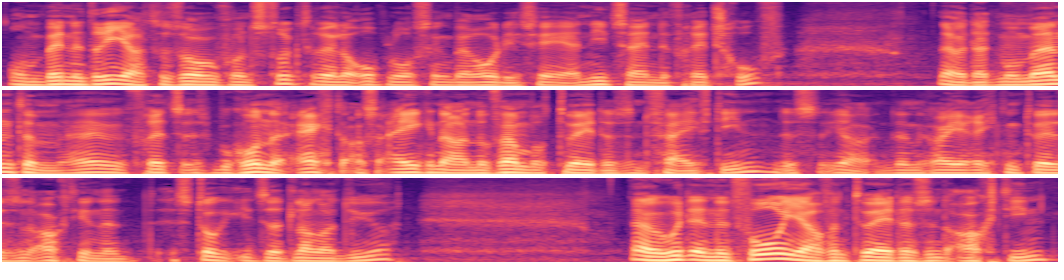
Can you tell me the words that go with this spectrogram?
om binnen drie jaar te zorgen voor een structurele oplossing bij Rode en niet zijn de Frits Schroef. Nou, dat momentum, hè, Frits is begonnen echt als eigenaar in november 2015. Dus ja, dan ga je richting 2018. Het is toch iets dat langer duurt. Nou goed, in het voorjaar van 2018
